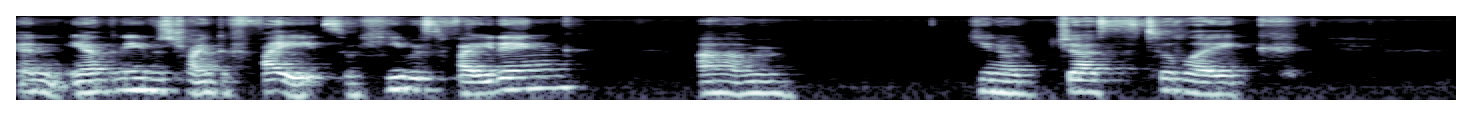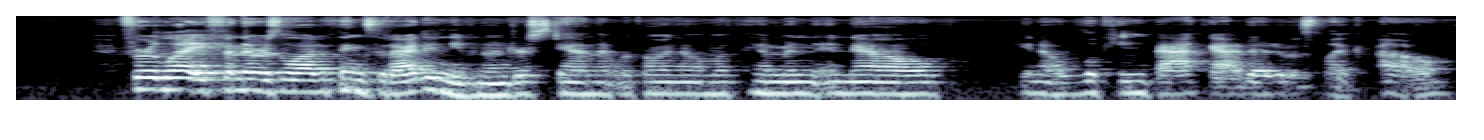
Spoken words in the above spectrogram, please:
and Anthony was trying to fight. So he was fighting um, you know, just to like for life. And there was a lot of things that I didn't even understand that were going on with him. And, and now, you know, looking back at it, it was like, oh,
